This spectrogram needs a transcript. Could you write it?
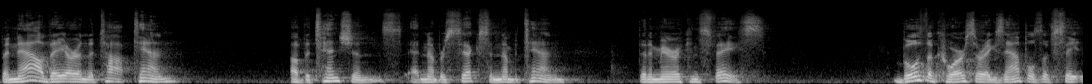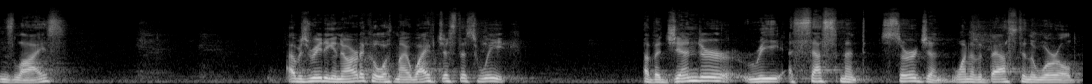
But now they are in the top 10 of the tensions at number six and number 10 that Americans face. Both, of course, are examples of Satan's lies. I was reading an article with my wife just this week of a gender reassessment surgeon, one of the best in the world,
